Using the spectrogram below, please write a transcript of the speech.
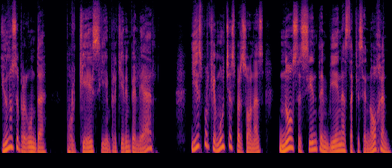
Y uno se pregunta, ¿por qué siempre quieren pelear? Y es porque muchas personas no se sienten bien hasta que se enojan.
